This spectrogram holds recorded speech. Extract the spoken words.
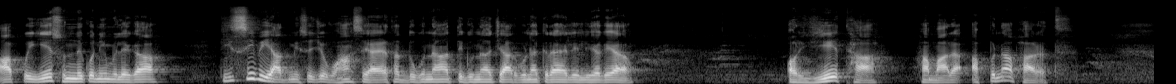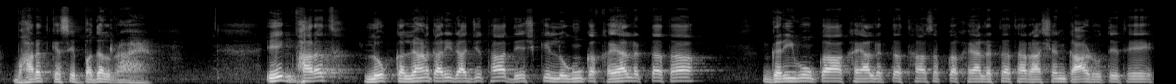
आपको ये सुनने को नहीं मिलेगा। किसी भी आदमी से जो वहाँ से आया था, दुगुना, तिगुना, चार गुना किराया ले लिया गया। और ये था हमारा अपना भारत। भारत कैसे बदल रहा है? एक भारत लोक कल्याणकारी राज्य था, देश के लोगों का ख्याल रखता था, गरीबों का ख्याल रखता था, सबका ख्याल रखता था, राशन कार्ड होते थे,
